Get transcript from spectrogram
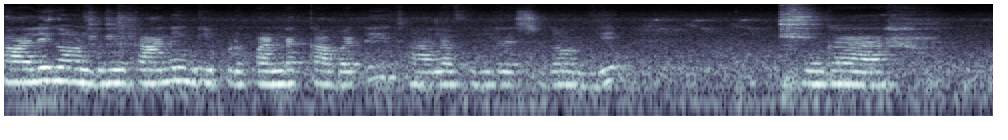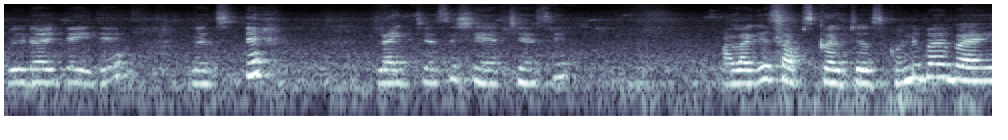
ఖాళీగా ఉంటుంది. కానీ ఇంక ఇప్పుడు పండగ కాబట్టి చాలా ఫుల్ రెస్ట్గా ఉంది. ఇంకా వీడియో అయితే ఇదే. నచ్చితే లైక్ చేసి షేర్ చేసి అలాగే సబ్స్క్రైబ్ చేసుకోండి. బాయ్ బాయ్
